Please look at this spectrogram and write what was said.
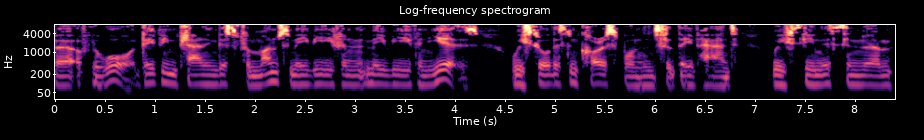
uh, of the war. They've been planning this for months, maybe even maybe even years. We saw this in correspondence that they've had. We've seen this in um,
